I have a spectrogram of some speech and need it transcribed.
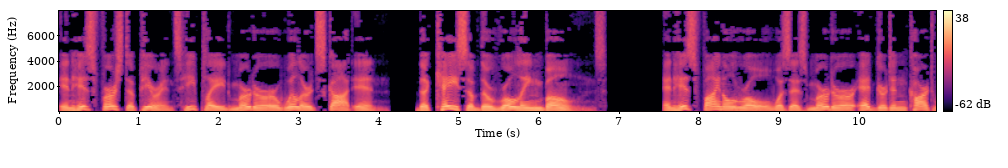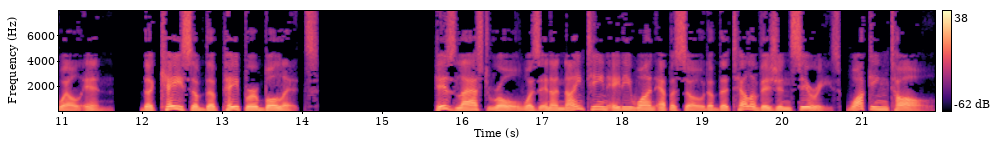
In his first appearance he played murderer Willard Scott in The Case of the Rolling Bones, and his final role was as murderer Edgerton Cartwell in the Case of the Paper Bullets. His last role was in a 1981 episode of the television series, Walking Tall.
